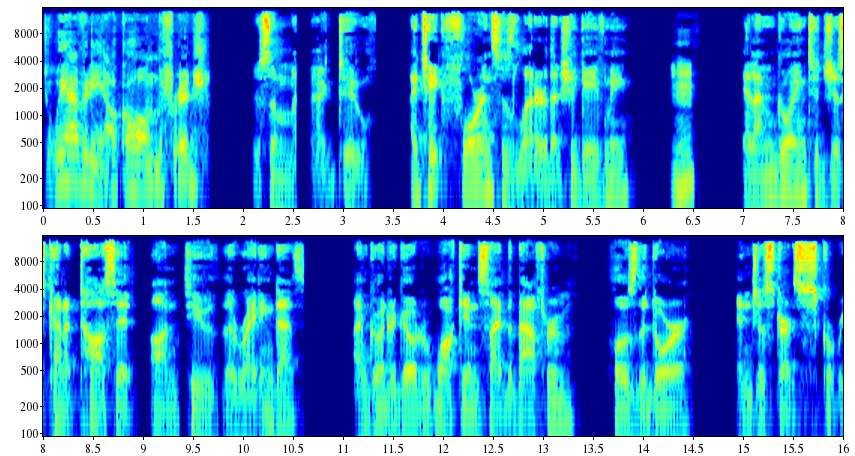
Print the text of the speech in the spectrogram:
"Do we have any alcohol in the fridge?" There's some in my bag too. I take Florence's letter that she gave me, Mhm. and I'm going to just kind of toss it onto the writing desk. I'm going to go walk inside the bathroom, close the door, and just start screaming.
